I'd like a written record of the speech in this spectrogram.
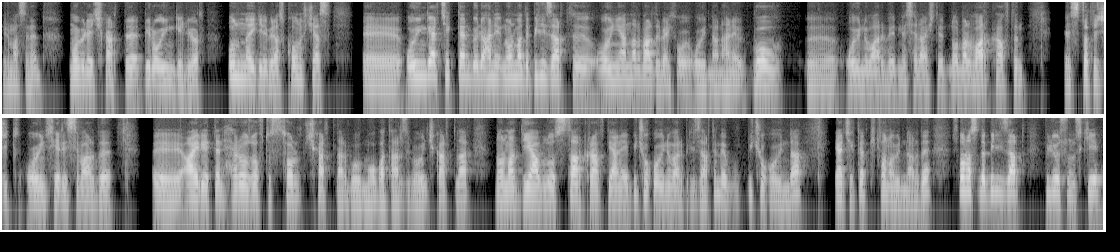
firmasının mobile çıkarttığı bir oyun geliyor. Onunla ilgili biraz konuşacağız. E, oyun gerçekten böyle hani normalde Blizzard oynayanlar vardır belki o oyundan. Hani WoW e, oyunu var ve mesela işte normal Warcraft'ın e, stratejik oyun serisi vardı. E, ayrıyeten Heroes of the Storm çıkarttılar. Bu MOBA tarzı bir oyun çıkarttılar. Normal Diablo, StarCraft yani birçok oyunu var Blizzard'ın ve bu birçok oyunda gerçekten tutan oyunlardı. Sonrasında Blizzard biliyorsunuz ki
